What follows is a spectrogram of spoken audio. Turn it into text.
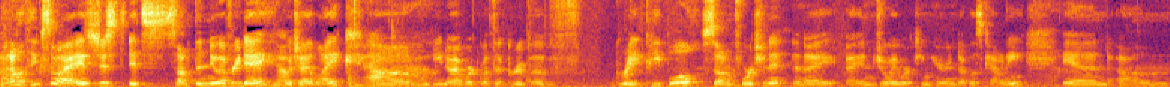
I don't think so. I, it's just it's something new every day, Yeah. which I like. Yeah. Um, Yeah. You know, I work with a group of great people, so I'm fortunate, and I, I enjoy working here in Douglas County. And um,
